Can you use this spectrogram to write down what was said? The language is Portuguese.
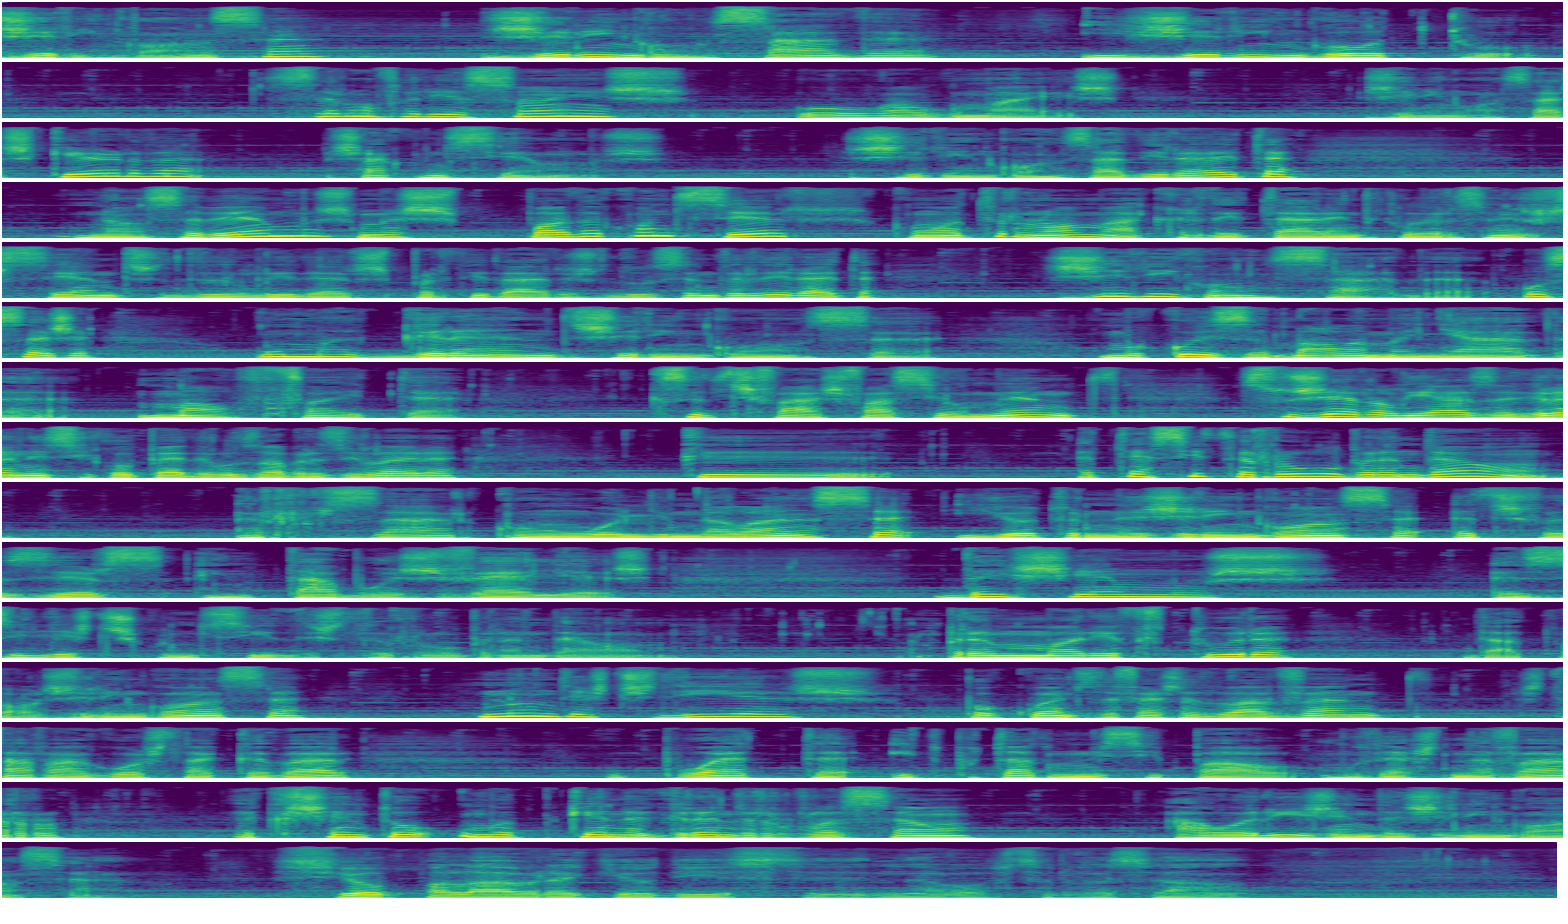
geringonça, geringonçada e geringoto. Serão variações ou algo mais? Geringonça à esquerda, já conhecemos. Geringonça à direita, não sabemos, mas pode acontecer, com outro nome, a acreditar em declarações recentes de líderes partidários do centro-direita. Gerigonçada, ou seja, uma grande geringonça, uma coisa mal amanhada, mal feita, que se desfaz facilmente, sugere, aliás, a grande enciclopédia luso-brasileira, que até cita Raul Brandão, a rezar com um olho na lança e outro na geringonça a desfazer-se em tábuas velhas. Deixemos as Ilhas Desconhecidas de Raul Brandão. Para memória futura da atual geringonça, num destes dias, pouco antes da festa do Avante, estava agosto a acabar, o poeta e deputado municipal Modesto Navarro acrescentou uma pequena grande revelação à origem da geringonça. Se a palavra que eu disse na observação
